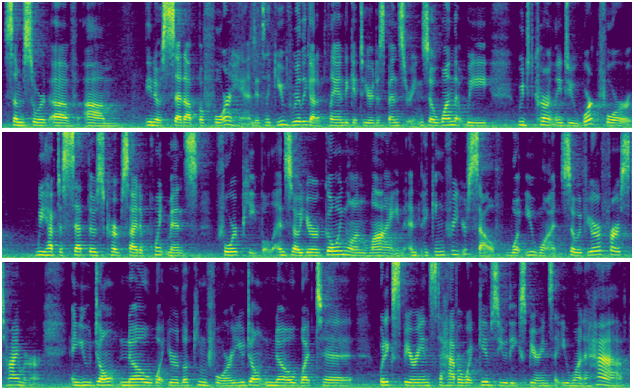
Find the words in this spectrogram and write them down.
some sort of um, you know set up beforehand it's like you've really got a plan to get to your dispensary and so one that we we currently do work for we have to set those curbside appointments for people. And so you're going online and picking for yourself what you want. So if you're a first timer and you don't know what you're looking for you don't know what to what experience to have or what gives you the experience that you want to have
